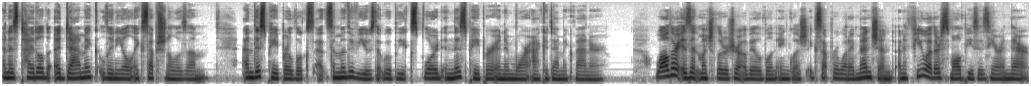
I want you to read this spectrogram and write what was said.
and is titled Adamic Lineal Exceptionalism. And this paper looks at some of the views that will be explored in this paper in a more academic manner. While there isn't much literature available in English except for what I mentioned and a few other small pieces here and there,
